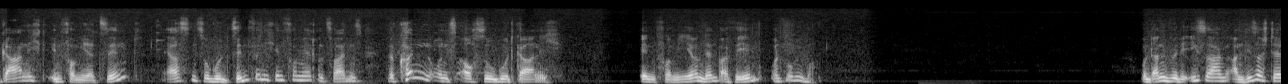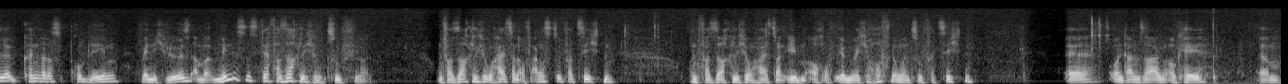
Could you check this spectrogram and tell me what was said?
gar nicht informiert sind. Erstens, so gut sind wir nicht informiert und zweitens, wir können uns auch so gut gar nicht informieren, denn bei wem und worüber. Und dann würde ich sagen, an dieser Stelle können wir das Problem, wenn nicht lösen, aber mindestens der Versachlichung zuführen. Und Versachlichung heißt dann auf Angst zu verzichten. Und Versachlichung heißt dann eben auch auf irgendwelche Hoffnungen zu verzichten. Äh, und dann sagen, okay, ähm,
